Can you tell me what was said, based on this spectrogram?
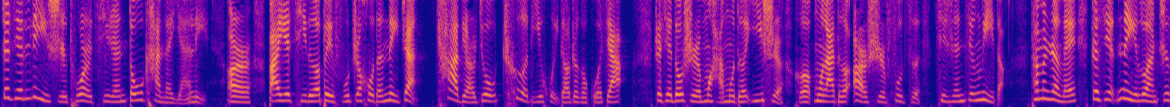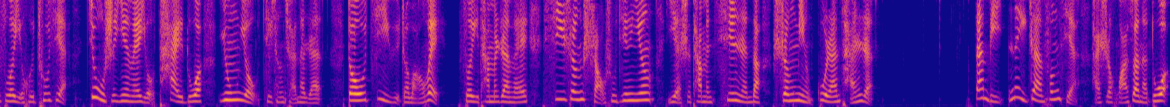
这些历史土耳其人都看在眼里。而巴耶齐德被俘之后的内战，差点就彻底毁掉这个国家。这些都是穆罕默德一世和穆拉德二世父子亲身经历的。他们认为，这些内乱之所以会出现，就是因为有太多拥有继承权的人都觊觎着王位，所以他们认为牺牲少数精英也是他们亲人的生命固然残忍，但比内战风险还是划算的多。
